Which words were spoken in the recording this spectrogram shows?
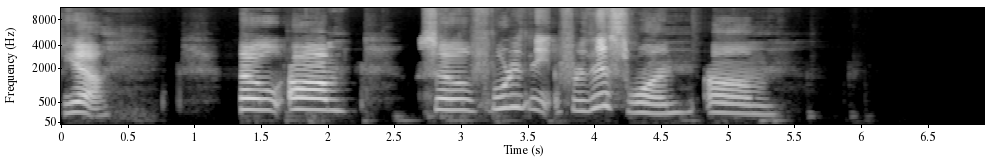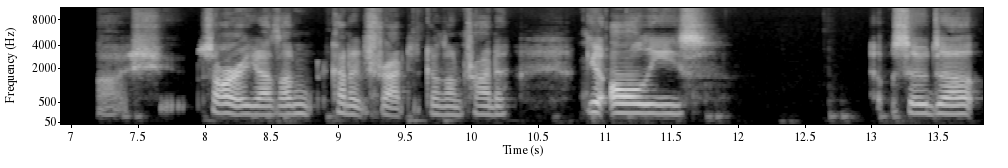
Yeah. So um so for the for this one, um ah shoot. Sorry guys, I'm kind of distracted because I'm trying to get all these episodes up.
